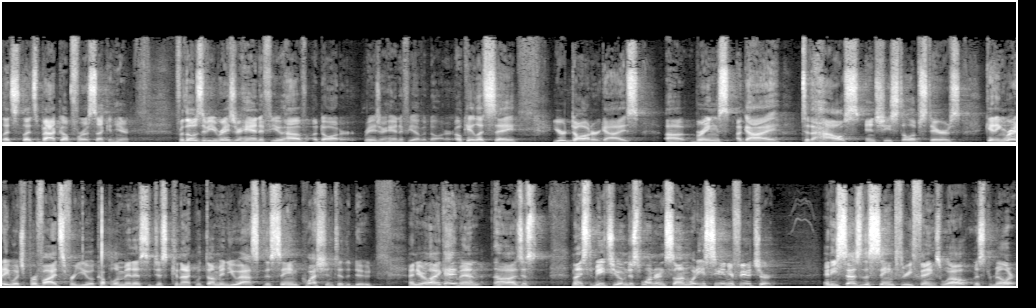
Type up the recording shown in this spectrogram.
Let's, let's back up for a second here. For those of you, raise your hand if you have a daughter. Raise your hand if you have a daughter. Okay, let's say your daughter, guys, uh, brings a guy to the house and she's still upstairs getting ready, which provides for you a couple of minutes to just connect with them. And you ask the same question to the dude. And you're like, hey, man, uh, just nice to meet you. I'm just wondering, son, what do you see in your future? And he says the same three things. Well, Mr. Miller,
